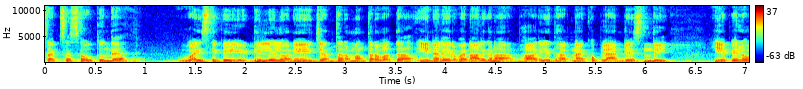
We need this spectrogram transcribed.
success అవుతుందా? వైసీపీ ఢిల్లీలోని జంతర్ మంతర్ వద్ద ఈ నెల ఇరవై నాలుగున భారీ ధర్నాకు ప్లాన్ చేసింది. ఏపీలో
